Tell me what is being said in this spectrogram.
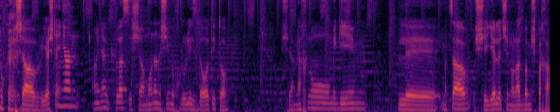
אוקיי. עכשיו, יש את העניין, העניין קלאסי שהמון אנשים יוכלו להזדהות איתו, שאנחנו מגיעים למצב שילד שנולד במשפחה,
